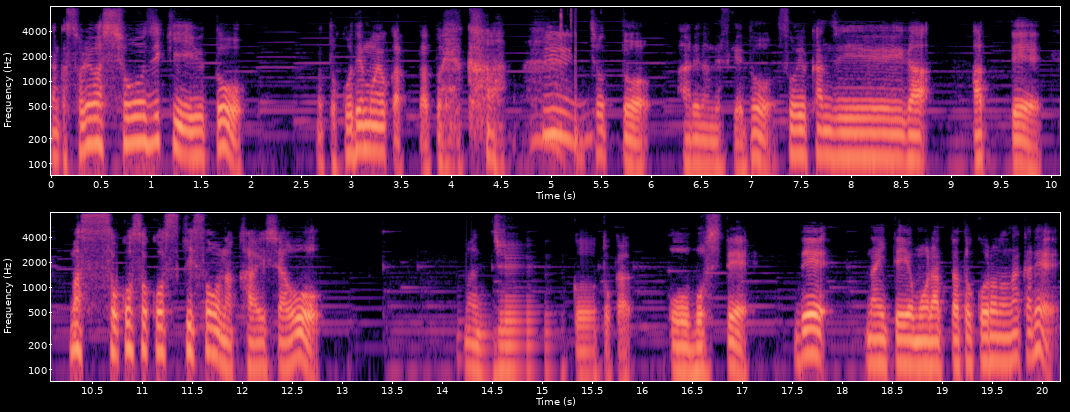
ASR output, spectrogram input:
なんかそれは正直言うとまあどこでもよかったというかうん。ちょっとあれなんですけどそういう感じがあって、まあ、そこそこ好きそうな会社を、まあ、10個とか応募してで内定をもらったところの中で、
